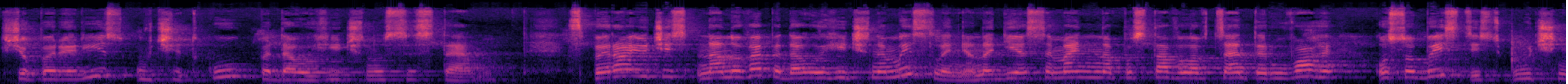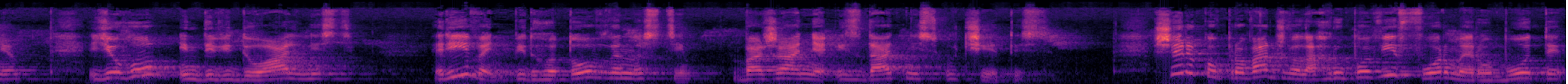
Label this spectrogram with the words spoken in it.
що переріс у чітку педагогічну систему. Спираючись на нове педагогічне мислення, Надія Семенівна поставила в центр уваги особистість учня, його індивідуальність, рівень підготовленості, бажання і здатність учитись. Широко впроваджувала групові форми роботи,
